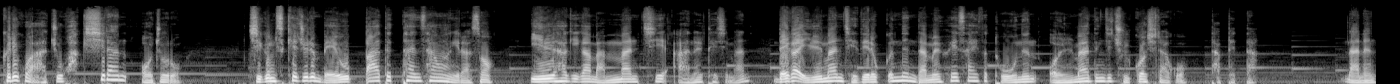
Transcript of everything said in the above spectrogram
그리고 아주 확실한 어조로 지금 스케줄이 매우 빠듯한 상황이라서 일하기가 만만치 않을 테지만 내가 일만 제대로 끝낸다면 회사에서 돈은 얼마든지 줄 것이라고 답했다. 나는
